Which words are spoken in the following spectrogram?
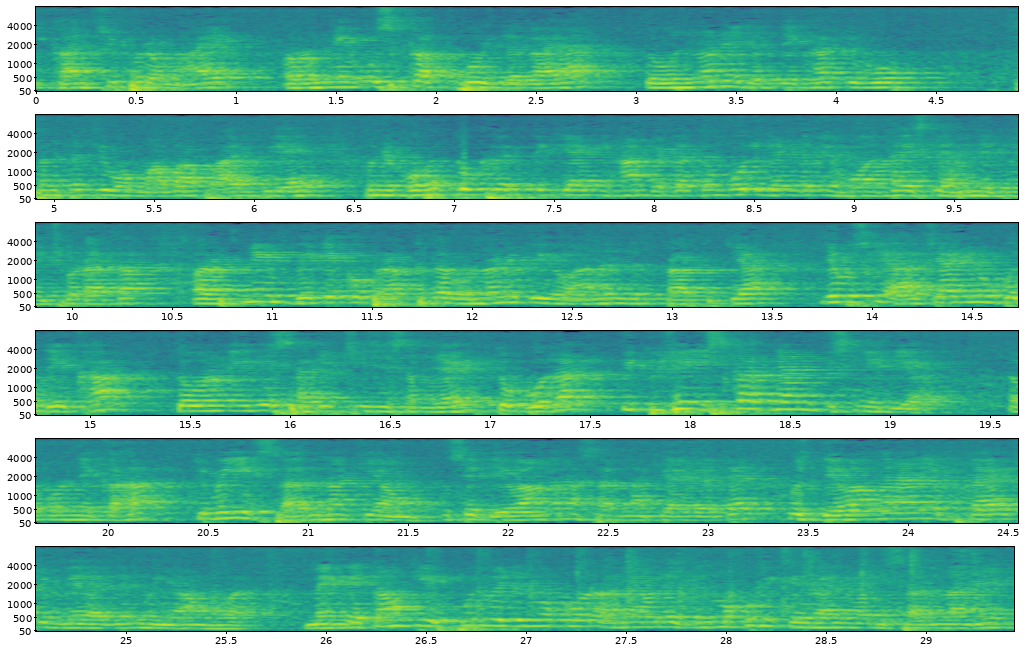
कि कांचीपुरम आए, और उन्होंने उसका खोज लगाया। तो उन्होंने जब देखा कि वो संतति वो माँ बाप आज भी है, उन्हें बहुत दुख व्यक्त किया कि हाँ बेटा तुम मूल गंड में हुआ था, इसलिए हमने तुम्हें छोड़ा था। और अपने बेटे को प्राप्त कर उन्होंने भी आनंद प्राप्त किया। जब उसके आचार्यों को देखा तो उन्होंने ये सारी चीज़ें समझाई। तो बोला कि तुझे इसका ज्ञान किसने दिया? तब उन्होंने कहा कि मैं एक साधना किया हूँ, उसे देवांगना साधना किया जाता है। उस देवांगना ने बताया कि मेरा जन्म यहाँ हुआ मैं कहता हूँ कि पूर्व जन्मों को और आने वाले जन्मों को भी कहलाने वाली साधना है।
